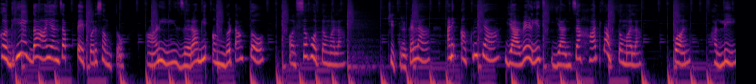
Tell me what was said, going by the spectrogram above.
कधी एकदा यांचा पेपर संपतो आणि जरा मी अंग टाकतो असं होतं मला. चित्रकला आणि आकृत्या यावेळीच यांचा हात लागतो मला. पण हल्ली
